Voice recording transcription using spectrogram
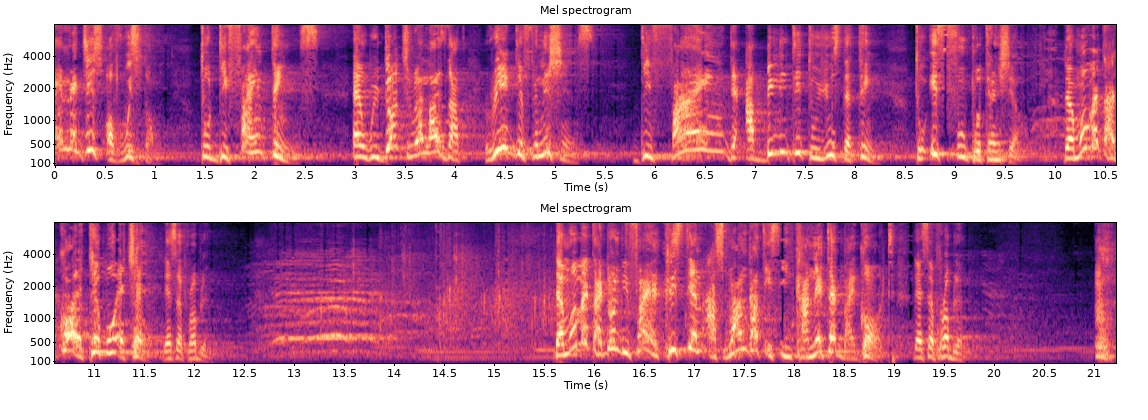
energies of wisdom to define things. And we don't realize that redefinitions define the ability to use the thing to its full potential. The moment I call a table a chair, there's a problem. The moment I don't define a Christian as one that is incarnated by God, there's a problem. Mm.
